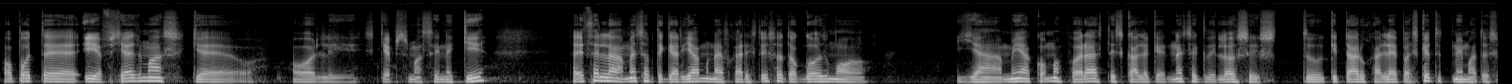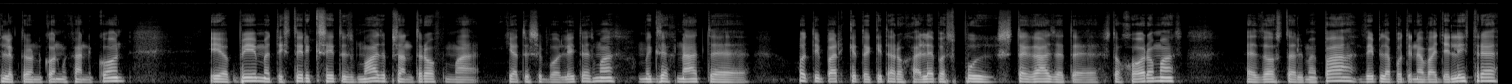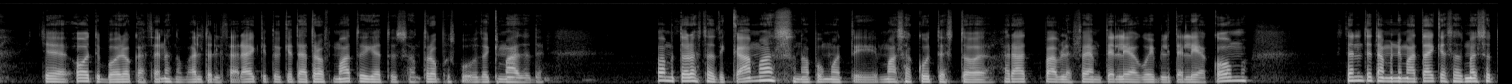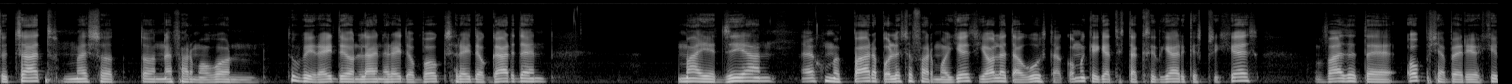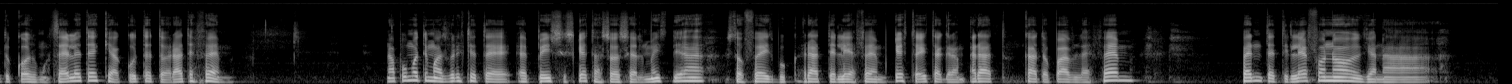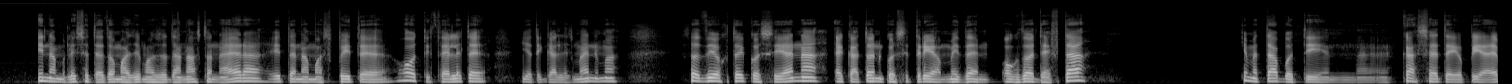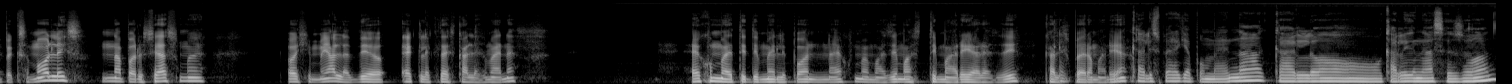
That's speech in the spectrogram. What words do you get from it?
Οπότε οι ευχές μας και όλοι οι σκέψεις μας είναι εκεί. Θα ήθελα μέσα από την καρδιά μου να ευχαριστήσω τον κόσμο για μία ακόμα φορά στις καλοκαιρινές εκδηλώσεις του Κιτάρου Χαλέπας και του Τμήματος Ηλεκτρονικών Μηχανικών οι οποίοι με τη στήριξή τους μάζεψαν τρόφιμα για τους συμπολίτες μας. Μην ξεχνάτε ότι υπάρχει και το Κύτταρο Χαλέπας που στεγάζεται στο χώρο μας εδώ στο ΕΛΜΕΠΑ, δίπλα από την Ευαγγελίστρια και ό,τι μπορεί ο καθένας να βάλει το λιθαράκι του και τα τρόφιμά του για τους ανθρώπους που δοκιμάζονται. Πάμε τώρα στα δικά μας, να πούμε ότι μας ακούτε στο ratpavlefm.weebly.com Στέλνετε τα μηνυματάκια σας μέσω του chat, μέσω των εφαρμογών του V-Radio, Online Radio Box, Radio Garden, My Aegean. Έχουμε πάρα πολλές εφαρμογές για όλα τα γούστα, ακόμα και για τις ταξιδιάρικες ψυχές. Βάζετε όποια περιοχή του κόσμου θέλετε και ακούτε το RAT FM. Να πούμε ότι μας βρίσκεται επίσης και στα social media, στο facebook rat.fm και στο instagram rat κάτω παύλα fm. Παίρνετε τηλέφωνο για να ή να μιλήσετε εδώ μαζί μας ζωντανά στον αέρα είτε να μας πείτε ό,τι θέλετε για την καλεσμένη μας στο 2821 123 087 και μετά από την ε, κασέτα η οποία έπαιξε μόλις να παρουσιάσουμε όχι μία αλλά δύο εκλεκτές καλεσμένες. Έχουμε την τιμή λοιπόν να έχουμε μαζί μας τη Μαρία Ρεζή. Καλησπέρα Μαρία. Καλησπέρα και από μένα. Καλό, καλή νέα σεζόν.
